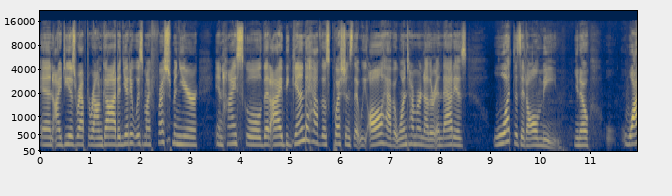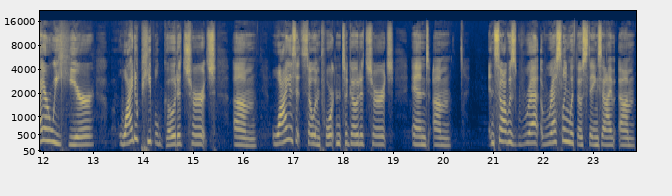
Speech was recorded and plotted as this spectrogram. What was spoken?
and ideas wrapped around God. And yet it was my freshman year in high school that I began to have those questions that we all have at one time or another, and that is, what does it all mean? You know, why are we here? Why do people go to church? Um, why is it so important to go to church? And um, and so I was re- wrestling with those things, and I um,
